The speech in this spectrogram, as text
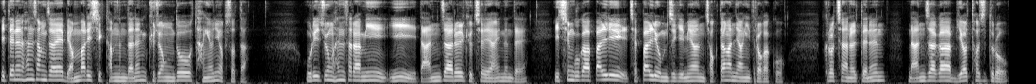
이때는 한 상자에 몇 마리씩 담는다는 규정도 당연히 없었다. 우리 중 한 사람이 이 난자를 교체해야 했는데 이 친구가 빨리 재빨리 움직이면 적당한 양이 들어갔고 그렇지 않을 때는 난자가 미어 터지도록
